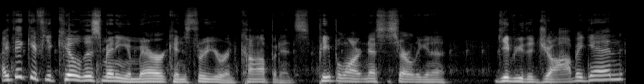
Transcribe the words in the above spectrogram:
I think if you kill this many Americans through your incompetence, people aren't necessarily going to give you the job again.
